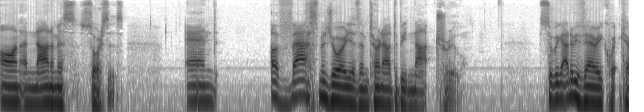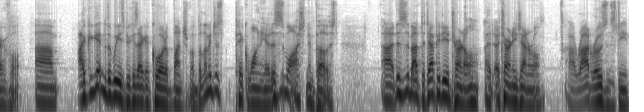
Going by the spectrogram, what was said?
on anonymous sources. And a vast majority of them turn out to be not true. So we got to be very quick, careful. Um, I could get into the weeds because I could quote a bunch of them, but let me just pick one here. This is Washington Post. Uh, this is about the Deputy Eternal, uh, Attorney General uh, Rod Rosenstein.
